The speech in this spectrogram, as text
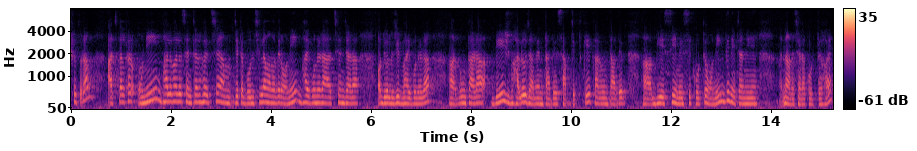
সুতরাং আজকালকার অনেক ভালো ভালো সেন্টার হয়েছে। যেটা বলছিলাম, আমাদের অনেক ভাই বোনেরা আছেন যারা অডিওলজির ভাই বোনেরা এবং তারা বেশ ভালো জানেন তাদের সাবজেক্টকে, কারণ তাদের বিএসসি এমএসসি করতে অনেক দিন এটা নিয়ে নাড়াচাড়া করতে হয়।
